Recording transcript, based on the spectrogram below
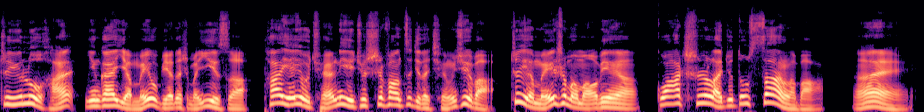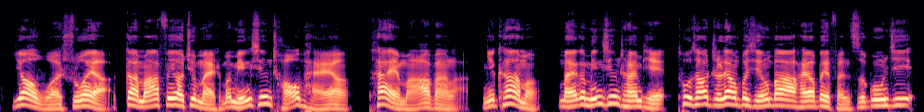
至于鹿晗，应该也没有别的什么意思，他也有权利去释放自己的情绪吧，这也没什么毛病呀。瓜吃了就都散了吧。哎，要我说呀，干嘛非要去买什么明星潮牌呀？太麻烦了。你看嘛，买个明星产品，吐槽质量不行吧，还要被粉丝攻击，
